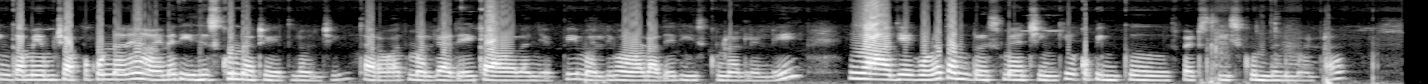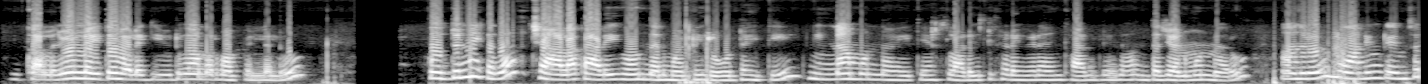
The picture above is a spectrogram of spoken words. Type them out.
ఇంకా మేము చెప్పకుండానే ఆయనే తీసేసుకున్నారు చేతిలోంచి. తర్వాత మళ్ళీ అదే కావాలని చెప్పి మళ్ళీ మా వాడు అదే తీసుకున్నాడులేండి ఇంకా అదే కూడా తన డ్రెస్ మ్యాచింగ్కి ఒక పింక్ స్పెట్స్ తీసుకుందనమాట. కళ్ళజోళ్ళు అయితే వాళ్ళకి క్యూట్గా ఉన్నారు మా పిల్లలు. పొద్దున్నే కదా చాలా ఖాళీగా ఉందన్నమాట ఈ రోడ్ అయితే. నిన్న మొన్న అయితే అసలు అడిగితే అడగడానికి ఖాళీ లేదు అంత జనం ఉన్నారు. అందులో మార్నింగ్ టైమ్స్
